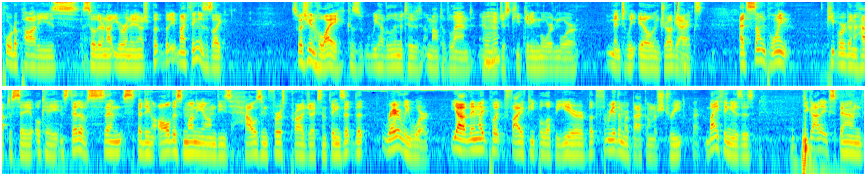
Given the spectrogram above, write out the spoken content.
porta potties so they're not urinating. much. But but my thing is, is like, especially in Hawaii, because we have a limited amount of land, and we Mhm. just keep getting more and more mentally ill and drug Right. addicts. At some point, people are going to have to say, okay, instead of send, spending all this money on these housing first projects and things that, that rarely work, yeah, they might put five people up a year, but three of them are back on the street. Right. My thing is, is you got to expand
